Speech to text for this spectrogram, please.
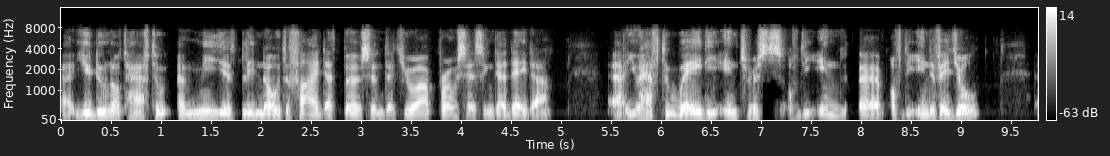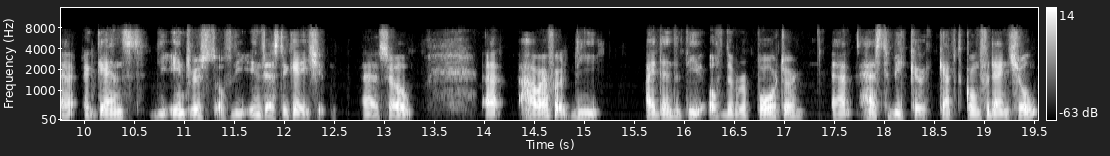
uh, you do not have to immediately notify that person that you are processing their data. Uh, you have to weigh the interests of the in, uh, of the individual uh, against the interest of the investigation. Uh, so, uh, however, the identity of the reporter has to be kept confidential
